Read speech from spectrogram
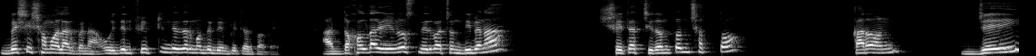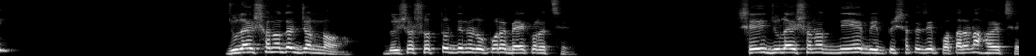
বেশি সময় লাগবে না, উইদিন ফিফটিন ডেজের মধ্যে বিএনপি টের পাবে। আর দখলদার ইউনুস নির্বাচন দিবে না, সেটা চিরন্তন সত্য, কারণ যেই জুলাই সনদের জন্য দুইশো সত্তর দিনের উপরে ব্যয় করেছে, সেই জুলাই সনদ নিয়ে বিএনপির সাথে যে প্রতারণা হয়েছে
